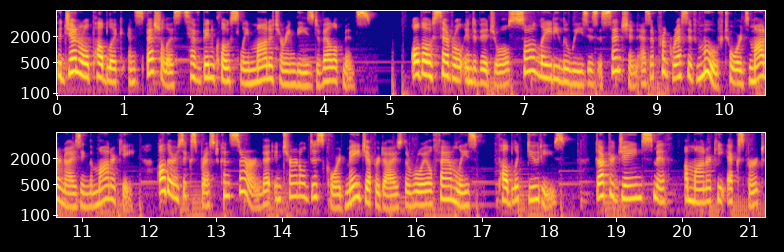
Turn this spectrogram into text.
The general public and specialists have been closely monitoring these developments. Although several individuals saw Lady Louise's ascension as a progressive move towards modernizing the monarchy, others expressed concern that internal discord may jeopardize the royal family's public duties. Dr. Jane Smith, a monarchy expert,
